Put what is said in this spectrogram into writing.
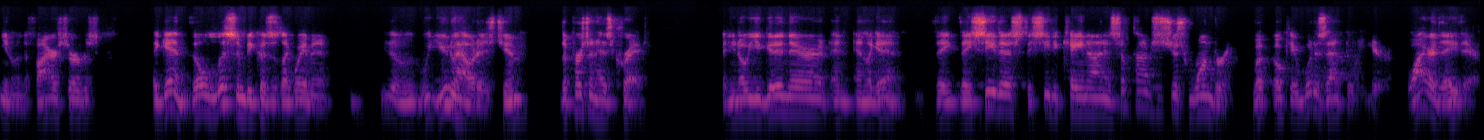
you know in the fire service again, they'll listen because it's like, wait a minute, you know, you know how it is, Jim. The person has cred. And you know, you get in there and, and again, they, they see this, they see the canine, and sometimes it's just wondering, what okay, what is that doing here? Why are they there?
